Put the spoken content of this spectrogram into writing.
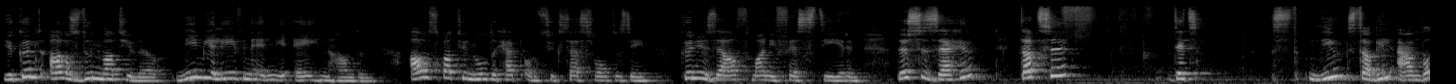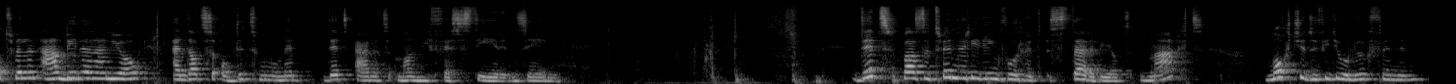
Je kunt alles doen wat je wil. Neem je leven in je eigen handen. Alles wat je nodig hebt om succesvol te zijn, kun je zelf manifesteren. Dus ze zeggen dat ze dit nieuw stabiel aanbod willen aanbieden aan jou en dat ze op dit moment dit aan het manifesteren zijn. Dit was de twin reading voor het sterrenbeeld Maagd. Mocht je de video leuk vinden,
